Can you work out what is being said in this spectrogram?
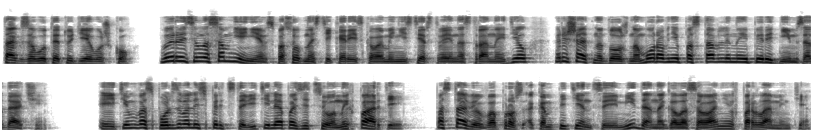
так зовут эту девушку, выразила сомнение в способности Корейского министерства иностранных дел решать на должном уровне поставленные перед ним задачи. Этим воспользовались представители оппозиционных партий, поставив вопрос о компетенции МИДа на голосование в парламенте.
